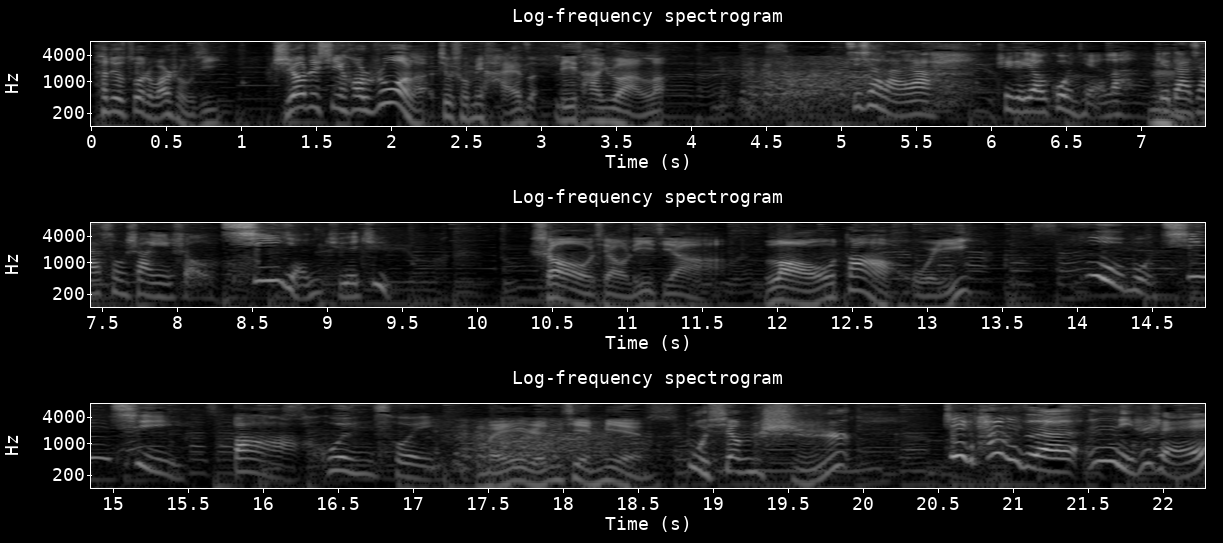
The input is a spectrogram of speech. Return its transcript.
他就坐着玩手机，只要这信号弱了，就说明孩子离他远了。接下来啊，这个要过年了，给大家送上一首七言绝句：少小离家老大回，父母亲戚把婚催，没人见面不相识。这个胖子，你是谁？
